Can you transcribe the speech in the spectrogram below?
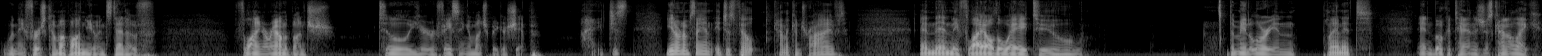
when they first come up on you instead of flying around a bunch till you're facing a much bigger ship. It just, you know what I'm saying? It just felt kind of contrived. And then they fly all the way to the Mandalorian planet, and Bo Katan is just kind of like,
